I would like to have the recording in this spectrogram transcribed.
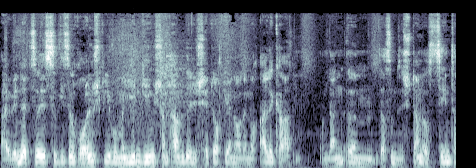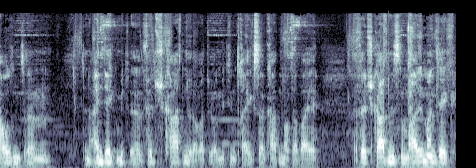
Weil wenn das so ist, so ein Rollenspiel, wo man jeden Gegenstand haben will, ich hätte auch gerne auch dann noch alle Karten. Und dann, ähm, dass man sich dann aus 10.000 ähm, dann ein Deck mit äh, Fetch-Karten oder was, oder mit den drei extra Karten noch dabei. Fetch-Karten ist normal immer ein Deck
